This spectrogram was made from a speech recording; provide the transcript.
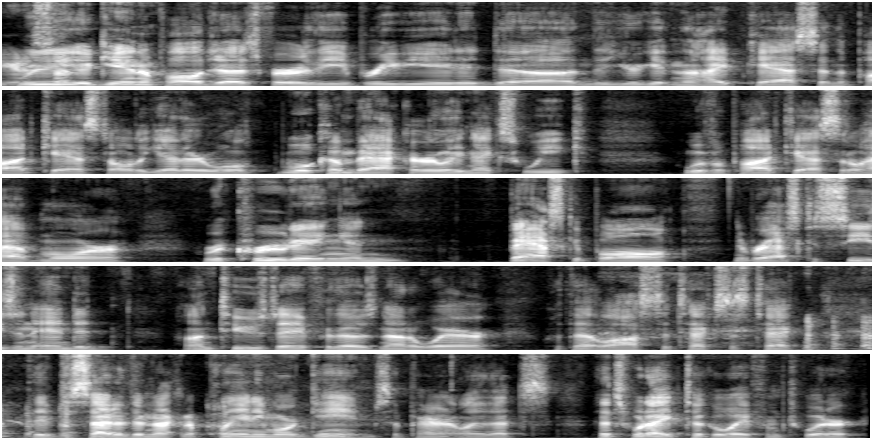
We set- again apologize for the abbreviated. Uh, the, you're getting the hypecast and the podcast all together. We'll we'll come back early next week with a podcast that'll have more recruiting and basketball. Nebraska's season ended on Tuesday. For those not aware, with that loss to Texas Tech, they've decided they're not going to play any more games. Apparently, that's that's what I took away from Twitter.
